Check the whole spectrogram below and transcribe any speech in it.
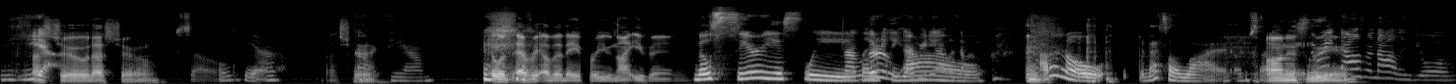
Yeah. That's true. That's true. So yeah. That's true. God damn. It was every other day for you, not even. No, seriously. Not like, literally every day I was out. I don't know. but That's a lot. I'm sorry. Honestly. Three thousand dollars, y'all.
